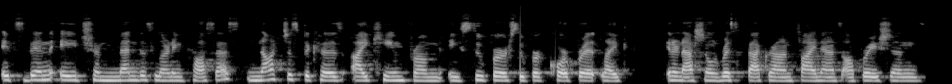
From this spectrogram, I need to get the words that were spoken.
It's been a tremendous learning process, not just because I came from a super, super corporate, like international risk background, finance, operations,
